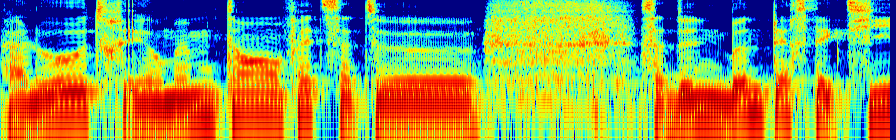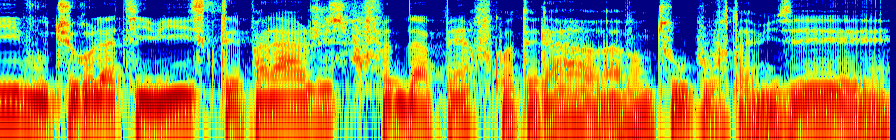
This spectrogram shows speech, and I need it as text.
à l'autre et en même temps en fait ça te ça te donne une bonne perspective où tu relativises que t'es pas là juste pour faire de la perf quoi t'es là avant tout pour t'amuser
